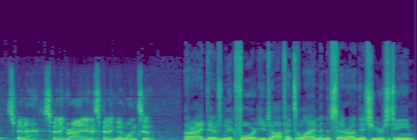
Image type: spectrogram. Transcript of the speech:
it's been a it's been a grind, and it's been a good one too. All right, there's Nick Ford, Utah offensive lineman, the center on this year's team.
